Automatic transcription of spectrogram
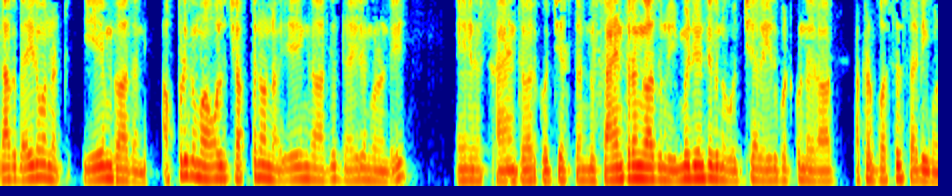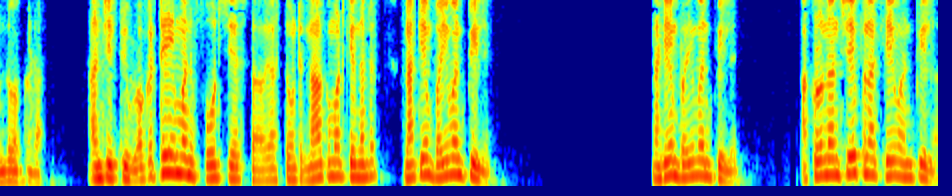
నాకు ధైర్యం అన్నట్టు. ఏం కాదని. అప్పటికి మా వాళ్ళు చెప్తూనే ఉన్నా ఏం కాదు ధైర్యంగా ఉండి నేను సాయంత్రం వరకు వచ్చేస్తాను. నువ్వు సాయంత్రం కాదు నువ్వు ఇమీడియట్గా నువ్వు వచ్చేయాలి. ఏది పట్టుకుంటే రా. అక్కడ బస్సు సరిగా ఉండవు అక్కడ. అని చెప్పి ఒకటే మనం ఫోర్స్ చేస్తా వేస్తా ఉంటే నాకు మటుకు ఏంటంటే నాకేం భయం అనిపించలే నాకేం భయం అనిపించలే అక్కడ ఉన్న చేపు నాకేం అనిపించలే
